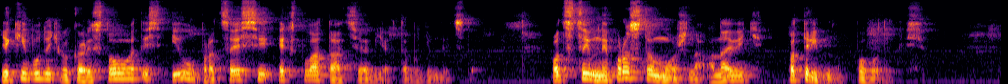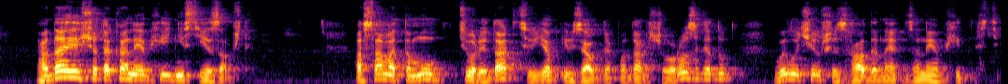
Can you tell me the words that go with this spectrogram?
які будуть використовуватись і у процесі експлуатації об'єкта будівництва. От з цим не просто можна, а навіть потрібно погодитись. Гадаю, що така необхідність є завжди. А саме тому цю редакцію я б і взяв для подальшого розгляду, вилучивши згадане за необхідності.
